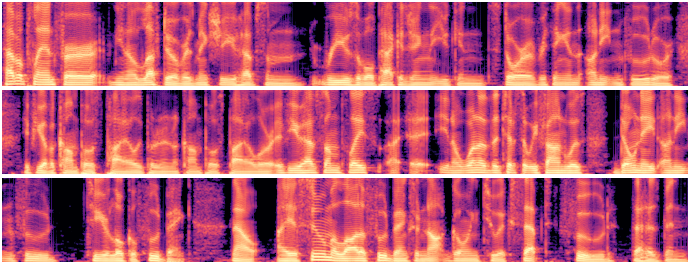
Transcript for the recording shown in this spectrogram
have a plan for you know leftovers. Make sure you have some reusable packaging that you can store everything in uneaten food, or if you have a compost pile, you put it in a compost pile, or if you have some place, uh, uh, you know, one of the tips that we found was donate uneaten food to your local food bank. Now, I assume a lot of food banks are not going to accept food that has been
